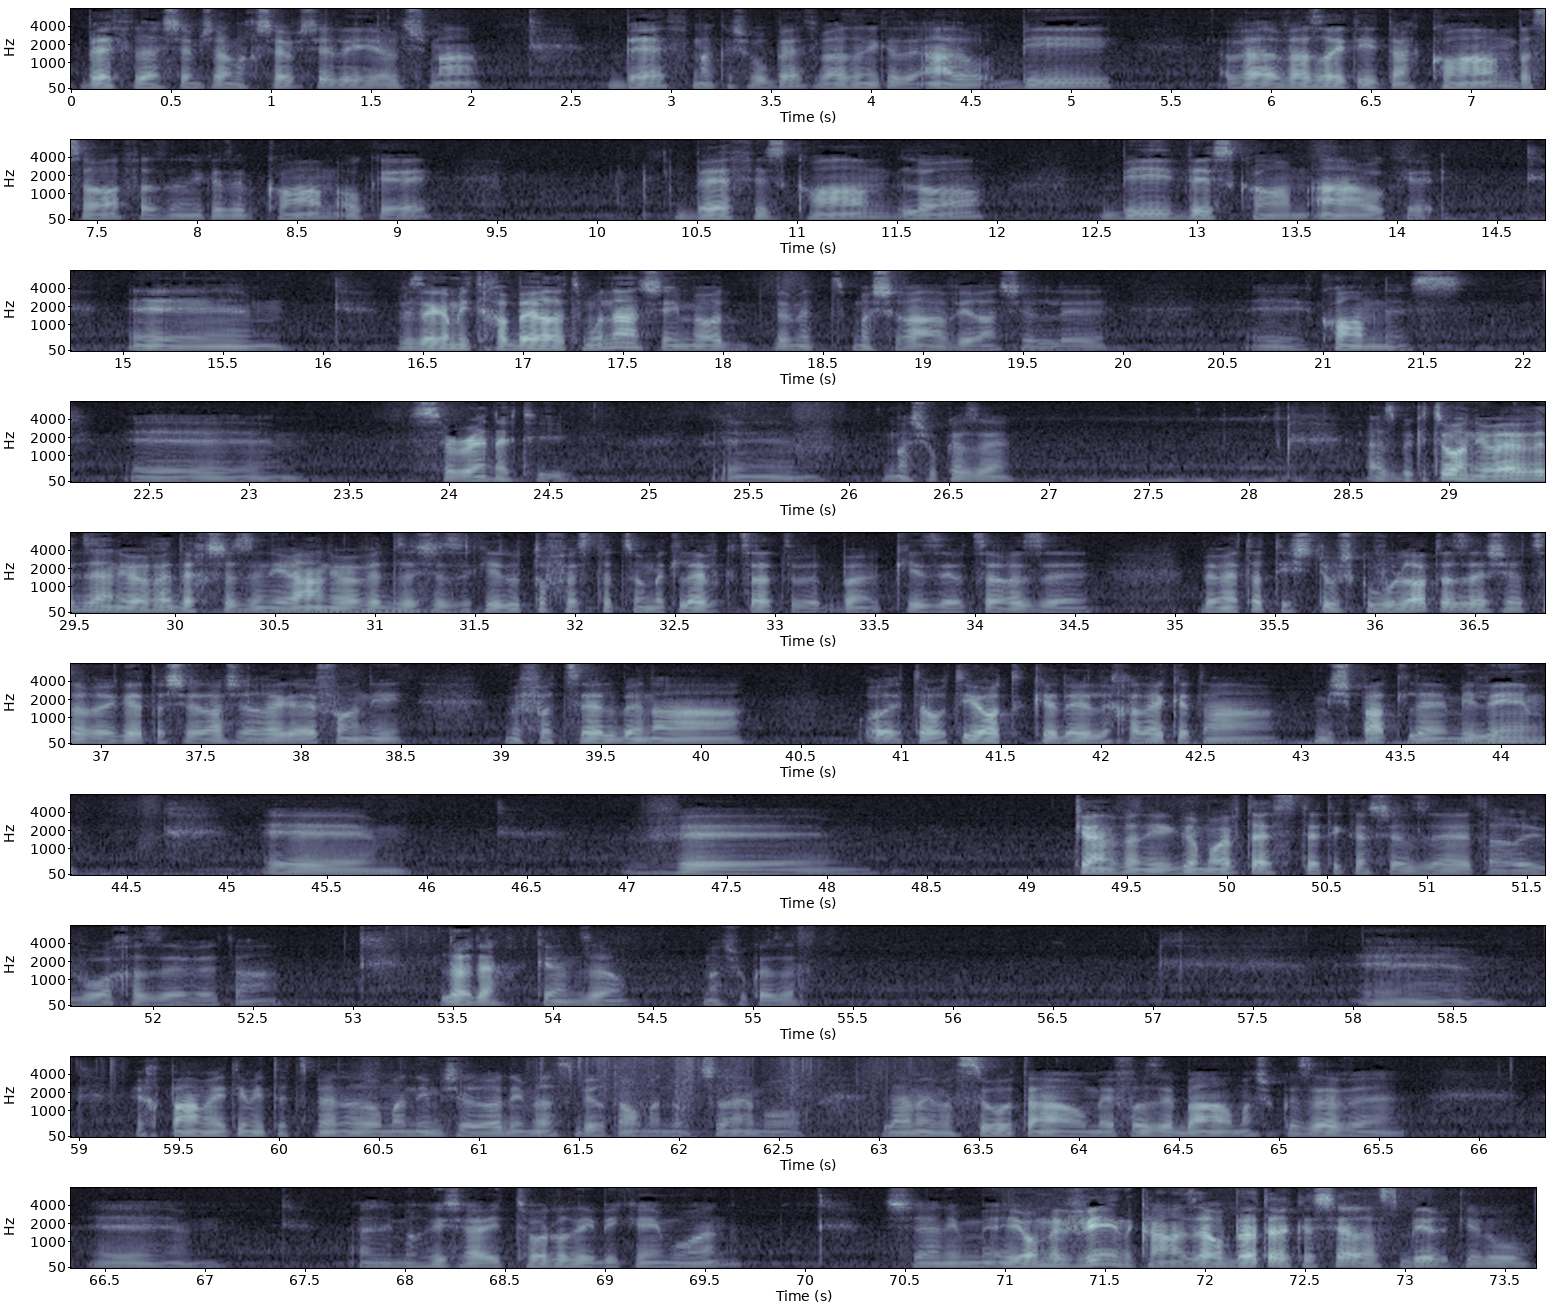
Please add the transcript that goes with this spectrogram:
בת זה השם של המחשב שלי, על שמה. בת, מה קשור בת? ואז אני כזה, אה, לא, בי, ואז ראיתי את ה-calm בסוף, אז אני כזה, calm, אוקיי. בת is calm, לא. be this calm, אה, אוקיי. Um, וזה גם מתחבר לתמונה שהיא מאוד באמת משרה אווירה של uh, uh, calmness, uh, serenity, uh, משהו כזה. אז בקיצור, אני אוהב את זה, אני אוהב את איך שזה נראה, אני אוהב את זה שזה כאילו תופס את התשומת לב קצת, כי זה יוצר איזה, באמת הטשטוש גבולות הזה, שיוצר רגע את השאלה של רגע, איפה אני מפצל בין ה... את האותיות כדי לחלק את המשפט למילים. אמ, ו... כן, ואני גם אוהב את האסתטיקה של זה, את הריווח הזה ואת ה... לא יודע, כן, זהו, משהו כזה. אה, איך פעם הייתי מתעצבן על אומנים שלא יודעים להסביר את האומנות שלהם, או למה הם עשו אותה, או מאיפה זה בא, או משהו כזה, ואני אה, מרגיש ש- I totally became one, שאני היום מבין כמה זה הרבה יותר קשה להסביר, כאילו,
